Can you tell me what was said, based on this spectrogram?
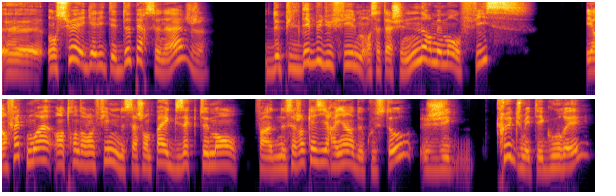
euh, on suit à égalité deux personnages. Depuis le début du film, on s'attache énormément au fils. Et en fait, moi, entrant dans le film, ne sachant pas exactement, enfin, ne sachant quasi rien de Cousteau, j'ai cru que je m'étais gouré,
